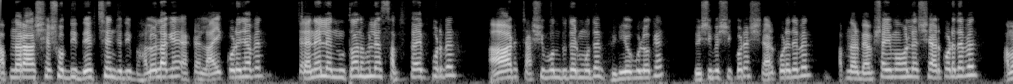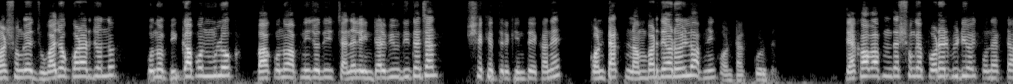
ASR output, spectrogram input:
আপনারা শেষ অবধি দেখছেন। যদি ভালো লাগে, একটা লাইক করে যাবেন। চ্যানেলে নূতন হলে সাবস্ক্রাইব করবেন। আর চাষি বন্ধুদের মধ্যে ভিডিওগুলোকে বেশি বেশি করে শেয়ার করে দেবেন। আপনার ব্যবসায়ী মহলে শেয়ার করে দেবেন। আমার সঙ্গে যোগাযোগ করার জন্য কোনো বিজ্ঞাপনমূলক বা কোনো আপনি যদি চ্যানেলে ইন্টারভিউ দিতে চান, সেক্ষেত্রে কিন্তু এখানে কন্ট্যাক্ট নাম্বার দেওয়া রইল, আপনি কন্ট্যাক্ট করবেন। দেখা হবে আপনাদের সঙ্গে পরের ভিডিও কোনো একটা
